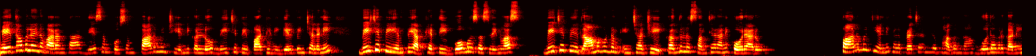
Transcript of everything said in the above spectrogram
మేధావులైన వారంతా దేశం కోసం పార్లమెంటు ఎన్నికల్లో బీజేపీ పార్టీని గెలిపించాలని బీజేపీ ఎంపీ అభ్యర్థి గోమాస శ్రీనివాస్ బీజేపీ రామగుండం ఇన్ఛార్జి కందుల సంధ్యారాణి కోరారు. పార్లమెంటు ఎన్నికల ప్రచారంలో భాగంగా గోదావరి కని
